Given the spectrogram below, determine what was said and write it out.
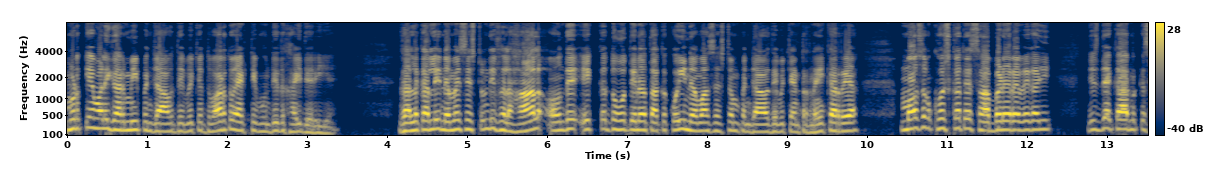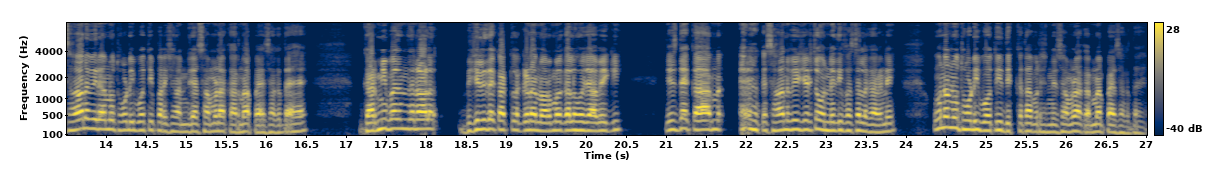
ਮੁੜਕੇ ਵਾਲੀ ਗਰਮੀ ਪੰਜਾਬ ਦੇ ਵਿੱਚ ਦੁਬਾਰਾ ਤੋਂ ਐਕਟਿਵ ਹੁੰਦੀ ਦਿਖਾਈ ਦੇ ਰਹੀ ਹੈ। ਗੱਲ ਕਰ ਲਈ ਨਵੇਂ ਸਿਸਟਮ ਦੀ, ਫਿਲਹਾਲ ਆਉਂਦੇ 1-2 ਦਿਨਾਂ ਤੱਕ ਕੋਈ ਨਵਾਂ ਸਿਸਟਮ ਪੰਜਾਬ ਦੇ ਵਿੱਚ ਐਂਟਰ ਨਹੀਂ ਕਰ ਰਿਹਾ। ਮੌਸਮ ਖੁਸ਼ਕ ਅਤੇ ਸਾਫ਼ ਬਣਿਆ ਰਹੇਗਾ ਜੀ, ਜਿਸ ਦੇ ਕਾਰਨ ਕਿਸਾਨ ਵੀਰਾਂ ਨੂੰ ਥੋੜੀ ਬਹੁਤੀ ਪਰੇਸ਼ਾਨੀ ਦਾ ਸਾਹਮਣਾ ਕਰਨਾ ਪੈ ਸਕਦਾ ਹੈ। ਗਰਮੀ ਵਧਣ ਦੇ ਨਾਲ ਬਿਜਲੀ ਦੇ ਕੱਟ ਲੱਗਣਾ ਨਾਰਮਲ ਗੱਲ ਹੋ ਜਾਵੇਗੀ, ਜਿਸ ਦੇ ਕਾਰਨ ਕਿਸਾਨ ਵੀਰ ਜਿਹੜੇ ਝੋਨੇ ਦੀ ਫਸਲ ਲਗਾ ਰਹੇ ਨੇ, ਉਹਨਾਂ ਨੂੰ ਥੋੜੀ ਬਹੁਤੀ ਦਿੱਕਤਾਂ ਪਰੇਸ਼ਾਨੀ ਦਾ ਸਾਹਮਣਾ ਕਰਨਾ ਪੈ ਸਕਦਾ ਹੈ।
